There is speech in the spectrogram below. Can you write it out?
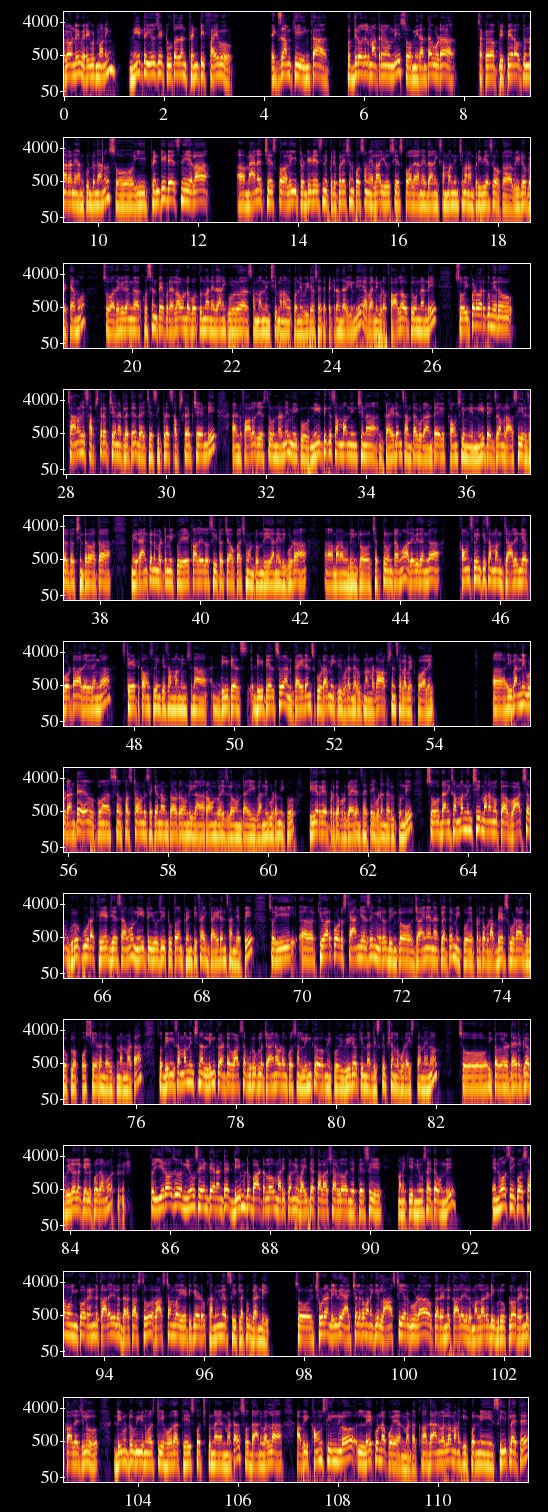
Hello అండి very good morning NEET UG two thousand twenty five ఎగ్జామ్కి ఇంకా కొద్ది రోజులు మాత్రమే ఉంది. సో మీరంతా కూడా చక్కగా ప్రిపేర్ అవుతున్నారని అనుకుంటున్నాను. సో ఈ ట్వంటీ డేస్ని ఎలా మేనేజ్ చేసుకోవాలి? ఈ ట్వంటీ డేస్ని ప్రిపరేషన్ కోసం ఎలా యూస్ చేసుకోవాలి? అనే దానికి సంబంధించి మనం ప్రీవియస్గా ఒక వీడియో పెట్టాము. సో అదేవిధంగా క్వశ్చన్ పేపర్ ఎలా ఉండబోతుందో అనే దానికి కూడా సంబంధించి మనం కొన్ని వీడియోస్ అయితే పెట్టడం జరిగింది. అవన్నీ కూడా ఫాలో అవుతూ ఉండండి. సో ఇప్పటి వరకు మీరు ఛానల్ని సబ్స్క్రైబ్ చేయనట్లయితే దయచేసి ఇప్పుడే సబ్స్క్రైబ్ చేయండి అండ్ ఫాలో చేస్తూ ఉండండి. మీకు నీట్కి సంబంధించిన గైడెన్స్ అంతా కూడా అంటే కౌన్సిలింగ్ మీరు నీట్ ఎగ్జామ్ రాసి రిజల్ట్ వచ్చిన తర్వాత మీ ర్యాంక్ని బట్టి మీకు ఏ కాలేజీలో సీట్ వచ్చే అవకాశం ఉంటుంది అనేది కూడా మనం దీంట్లో చెప్తూ ఉంటాము. అదేవిధంగా కౌన్సిలింగ్కి సంబంధించి ఆల్ ఇండియా కోట అదేవిధంగా స్టేట్ కౌన్సిలింగ్కి సంబంధించిన డీటెయిల్స్ డీటెయిల్స్ అండ్ గైడెన్స్ కూడా మీకు ఇవ్వడం జరుగుతుంది అనమాట ఆప్షన్స్ ఎలా పెట్టుకోవాలి ఇవన్నీ కూడా అంటే first round second round third round ఇలా రౌండ్ వైజ్గా ఉంటాయి. ఇవన్నీ కూడా మీకు క్లియర్గా ఎప్పటికప్పుడు గైడెన్స్ అయితే ఇవ్వడం జరుగుతుంది. సో దానికి సంబంధించి మనం ఒక వాట్సాప్ గ్రూప్ కూడా క్రియేట్ చేశాము. NEET UG two thousand twenty five guidance అని చెప్పి. సో ఈ క్యూఆర్ కోడ్ స్కాన్ చేసి మీరు దీంట్లో జాయిన్ అయినట్లయితే మీకు ఎప్పటికప్పుడు అప్డేట్స్ కూడా ఆ గ్రూప్లో పోస్ట్ చేయడం జరుగుతుంది అనమాట సో దీనికి సంబంధించిన లింక్ అంటే వాట్సాప్ గ్రూప్లో జాయిన్ అవ్వడం కోసం లింక్ మీకు ఈ వీడియో కింద డిస్క్రిప్షన్లో కూడా ఇస్తాను నేను. సో ఇక డైరెక్ట్గా వీడియోలోకి వెళ్ళిపోదాము. సో ఈరోజు న్యూస్ ఏంటి అని అంటే డీమ్డ్ బాటలో మరికొన్ని వైద్య కళాశాలలో అని చెప్పేసి మనకి న్యూస్ అయితే ఉంది. ఎన్ఓసి కోసం ఇంకో రెండు కాలేజీలు దరఖాస్తు రాష్ట్రంలో ఏటికేడు కన్వీనర్ సీట్లకు గండి. సో చూడండి ఇది యాక్చువల్గా మనకి లాస్ట్ ఇయర్ కూడా ఒక రెండు కాలేజీలు మల్లారెడ్డి గ్రూప్లో రెండు కాలేజీలు డీమ్ టు బి యూనివర్సిటీ హోదా తీసుకొచ్చుకున్నాయన్నమాట. సో దానివల్ల అవి కౌన్సిలింగ్లో లేకుండా పోయాయి అనమాట దానివల్ల మనకి కొన్ని సీట్లు అయితే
